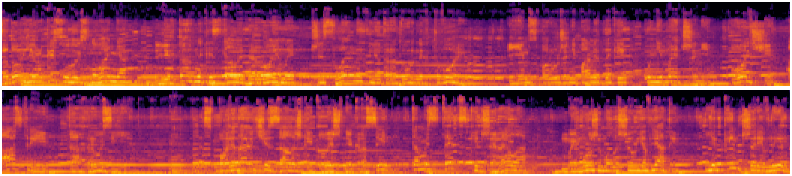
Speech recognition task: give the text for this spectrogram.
За довгі роки свого існування ліхтарники стали героями численних літературних творів. Їм споруджені пам'ятники у Німеччині, Польщі, Австрії та Грузії. Споглядаючи залишки колишньої краси та мистецькі джерела, ми можемо лише уявляти, яким чарівним,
